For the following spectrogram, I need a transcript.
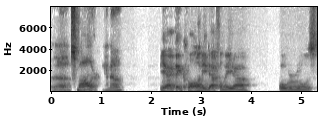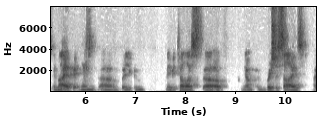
uh, smaller. You know. Yeah, I think quality definitely uh, overrules, in my opinion. Um, but you can maybe tell us uh, of you know, versus size. I,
